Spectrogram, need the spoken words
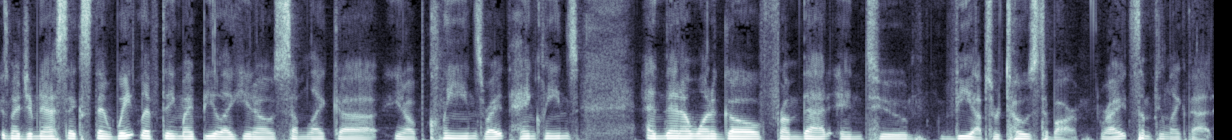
is my gymnastics. Then weightlifting might be like you know some like uh, you know cleans, right? Hang cleans, and then I want to go from that into V ups or toes to bar, right? Something like that.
